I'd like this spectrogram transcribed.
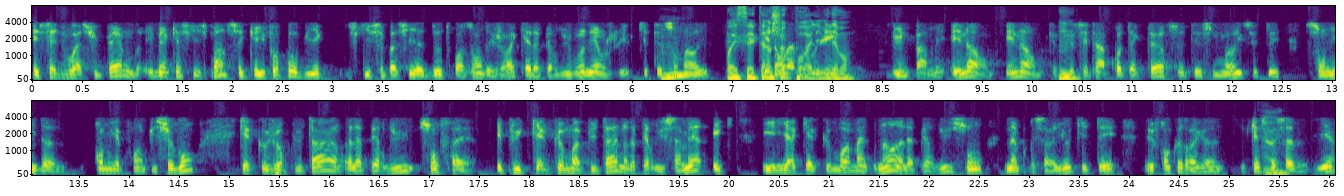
Et cette voix superbe, eh bien, qu'est-ce qui se passe? C'est qu'il ne faut pas oublier ce qui s'est passé il y a deux, trois ans déjà, qu'elle a perdu René Angélil, qui était son Mhm. mari, Ouais, ça a été un choc pour elle évidemment. d'une part, mais énorme, énorme, parce que c'était un protecteur, c'était son mari, c'était son idole. Premier point. Puis second, quelques jours plus tard, elle a perdu son frère. Et puis quelques mois plus tard, elle a perdu sa mère. Et il y a quelques mois maintenant, elle a perdu son impresario qui était euh, Franco Dragon. Qu'est-ce Ah que ça veut dire?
